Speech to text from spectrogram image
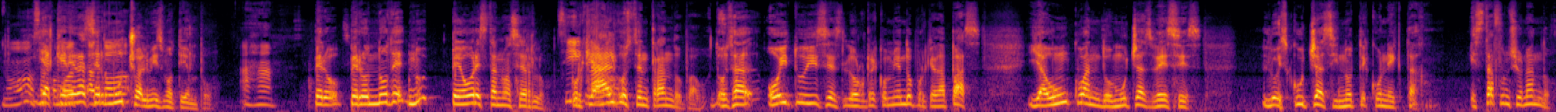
¿no? O y a querer hacer mucho al mismo tiempo. Ajá. Pero, pero no de, no, peor está no hacerlo. Sí, porque claro. algo está entrando, Pau. O sea, hoy tú dices, lo recomiendo porque da paz. Y aun cuando muchas veces lo escuchas y no te conecta, está funcionando.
